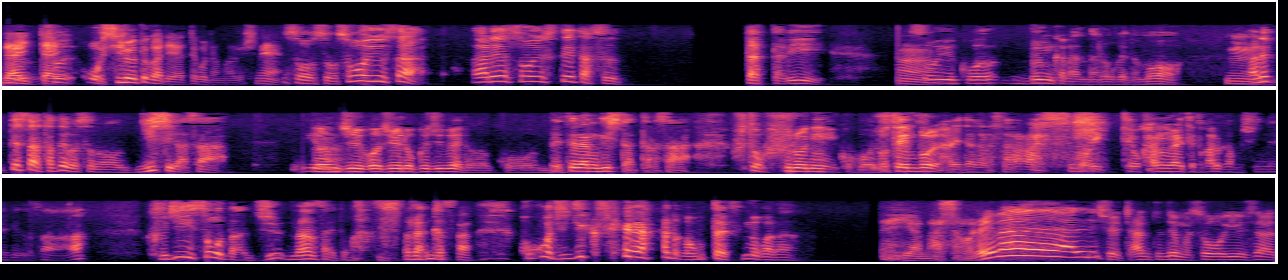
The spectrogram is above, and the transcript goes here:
大体、お城とかでやったこともあるしね。そうそう、そういうさ、あれ、そういうステータスだったり、うんそういうこう文化なんだろうけども、うんあれってさ、例えばその技師がさ、40、50、60ぐらいのこうベテラン技師だったらさ、ふと風呂にこう露天風呂に入りながらさ、あ、すごい手を考えてとかあるかもしれないけどさ、藤井聡太10何歳とかさ、なんかさ、ここ自軸性だなとか思ったりするのかな。いや、まあ、それは、あれでしょ。ちゃんと、でもそういうさ、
